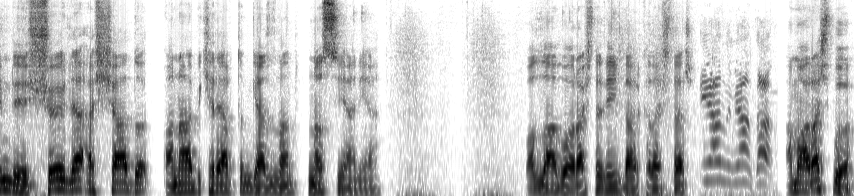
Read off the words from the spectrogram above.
Şimdi şöyle aşağıda ana bir kere yaptım geldi lan. Nasıl yani ya Vallahi bu araçta değildi arkadaşlar. İnandım ya tamam. Ama araç bu.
